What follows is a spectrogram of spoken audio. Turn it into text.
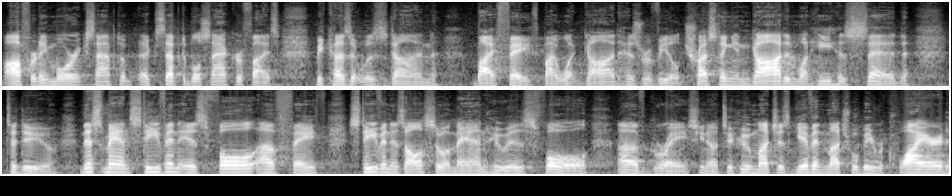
offered a more acceptable sacrifice because it was done by faith, by what God has revealed, trusting in God and what He has said to do. This man, Stephen, is full of faith. Stephen is also a man who is full of grace. You know, to whom much is given, much will be required.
